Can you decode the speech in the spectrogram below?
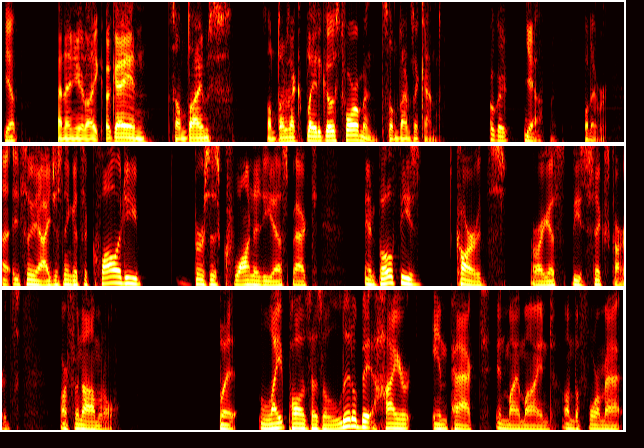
Yep. And then you're like, okay, and sometimes sometimes I can play the ghost form and sometimes I can't. Okay. Yeah. Whatever. Uh, so yeah, I just think it's a quality versus quantity aspect. And both these cards, or I guess these six cards, are phenomenal. But Light Paws has a little bit higher impact in my mind on the format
